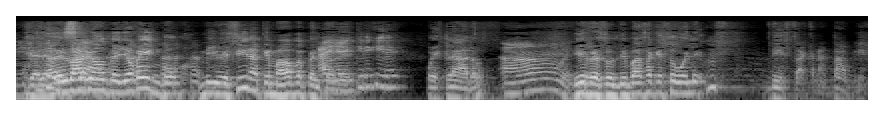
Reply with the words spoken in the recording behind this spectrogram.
De allá del barrio donde yo vengo, mi vecina quemaba papel Allá en. Quiriquire. Pues claro. Ah, bueno. Y resulta y pasa que eso huele mm, desagradable.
